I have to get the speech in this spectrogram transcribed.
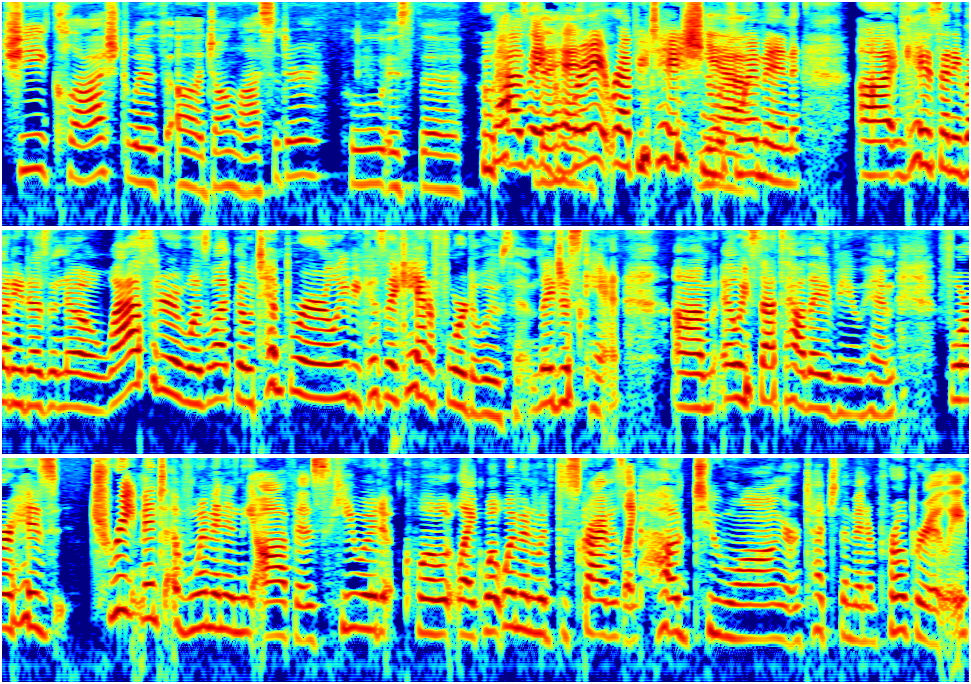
she clashed with uh, John Lasseter, who is the Who has a The head. great reputation Yeah. with women. Uh, in case anybody doesn't know, Lasseter was let go temporarily because they can't afford to lose him. They just can't. Um, at least that's how they view him. For his treatment of women in the office, he would quote like what women would describe as like hug too long or touch them inappropriately.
